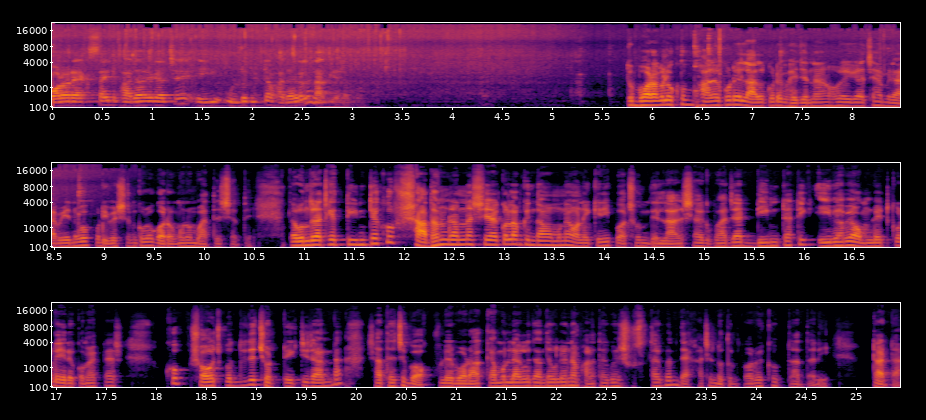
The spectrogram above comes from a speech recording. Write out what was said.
বড়ার এক সাইড ভাজা হয়ে গেছে, এই উল্টো দিকটা ভাজা হয়ে গেলে নামিয়ে নেব। তো বড়াগুলো খুব ভালো করে লাল করে ভেজে নেওয়া হয়ে গেছে, আমি নামিয়ে নেব, পরিবেশন করব গরম গরম ভাতের সাথে। তা বন্ধুরা, আজকে তিনটে খুব সাধারণ রান্না শেয়ার করলাম, কিন্তু আমার মনে হয় অনেকেরই পছন্দের। লাল শাক ভাজা, ডিমটা ঠিক এইভাবে অমলেট করে এরকম একটা খুব সহজ পদ্ধতিতে ছোট্ট একটি রান্না, সাথে হচ্ছে বকফুলের বড়া। কেমন লাগল জানতে বললেন না, ভালো থাকবেন, সুস্থ থাকবেন, দেখা হচ্ছে নতুন পর্বে খুব তাড়াতাড়ি। টাটা।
